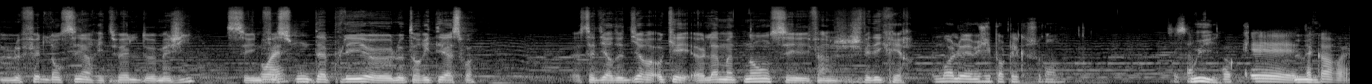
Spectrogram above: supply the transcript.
le fait de lancer un rituel de magie, c'est une Ouais. façon d'appeler euh, l'autorité à soi. C'est-à-dire de dire, ok, euh, là maintenant, c'est, enfin, je vais décrire. Moi, le MJ pour quelques secondes. C'est ça Oui, Ok, Oui. d'accord. Ouais.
